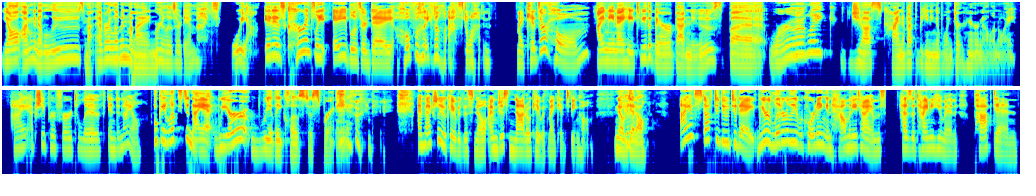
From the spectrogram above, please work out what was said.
y'all, I'm going to lose my ever loving mind. We're going to lose our damn minds. Oh, yeah. It is currently a blizzard day, hopefully the last one. My kids are home. I mean, I hate to be the bearer of bad news, but we're like just kind of at the beginning of winter here in Illinois. I actually prefer to live in denial. Okay, let's deny it. We're really close to spring. I'm actually okay with the snow. I'm just not okay with my kids being home. No, ditto. I have stuff to do today. We are literally recording, and how many times has the tiny human popped in?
